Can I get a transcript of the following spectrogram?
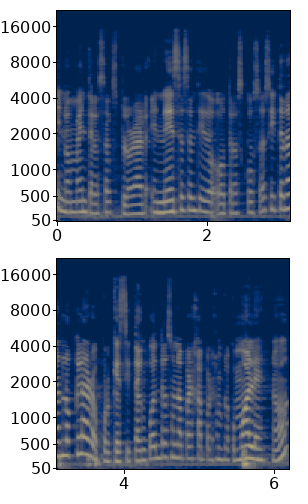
y no me interesa explorar en ese sentido otras cosas y tenerlo claro, porque si te encuentras una pareja, por ejemplo, como Ale, ¿no?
